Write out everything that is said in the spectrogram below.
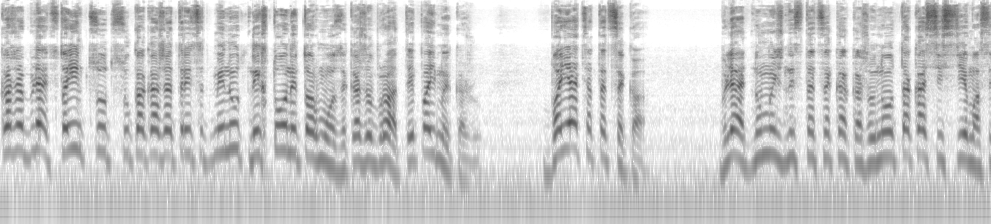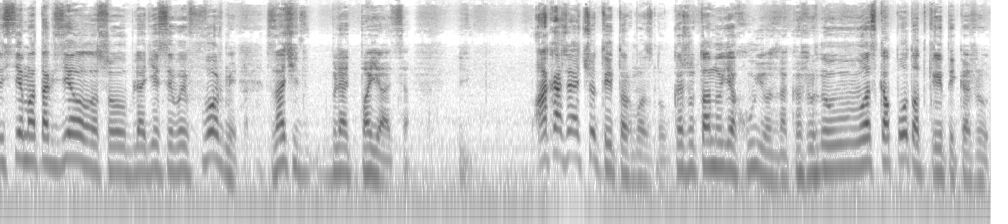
Каже, блядь, стоїть тут, сука, каже, 30 минут, ніхто не тормозить. Кажу, брат, ти пойми, кажу. Бояться ТЦК. Блядь, ну ми ж не з ТЦК, кажу, ну така система, система так зробила, що, блядь, якщо ви в формі, значить, блядь, бояться. А каже, а що ти тормознув? Кажу, та ну я хуй його знаю. Кажу, ну у вас капот відкритий, кажу.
